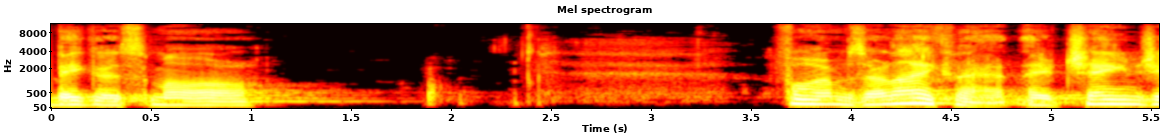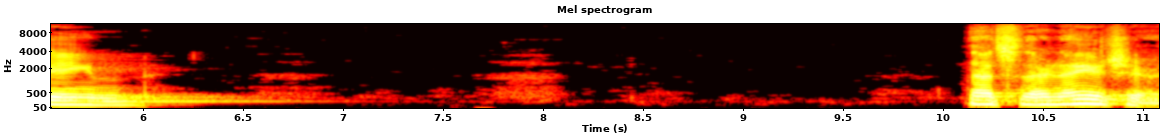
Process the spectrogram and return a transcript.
big or small. Forms are like that. They're changing That's their nature.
